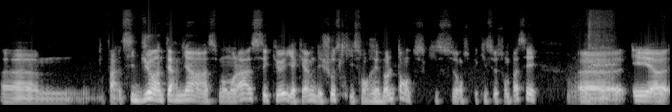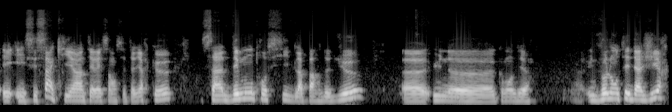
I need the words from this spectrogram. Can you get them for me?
Enfin, si Dieu intervient à ce moment-là, c'est qu'il y a quand même des choses qui sont révoltantes, qui, sont, qui se sont passées. et, et, et c'est ça qui est intéressant, c'est-à-dire que ça démontre aussi de la part de Dieu une comment dire une volonté d'agir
